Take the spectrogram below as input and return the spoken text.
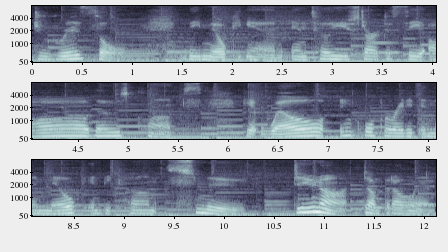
drizzle the milk in until you start to see all those clumps get well incorporated in the milk and become smooth. Do not dump it all in.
